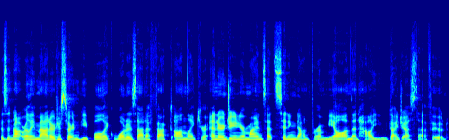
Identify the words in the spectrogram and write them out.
does it not really matter to certain people? Like, what does that affect on like your energy and your mindset sitting down for a meal and then how you digest that food?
